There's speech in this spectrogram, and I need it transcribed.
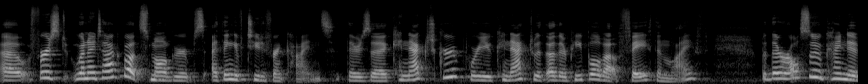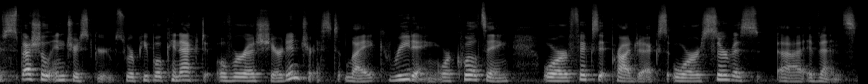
Uh, first, when I talk about small groups, I think of two different kinds. There's a connect group where you connect with other people about faith and life, but there are also kind of special interest groups where people connect over a shared interest, like reading or quilting or fix it projects or service uh, events.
